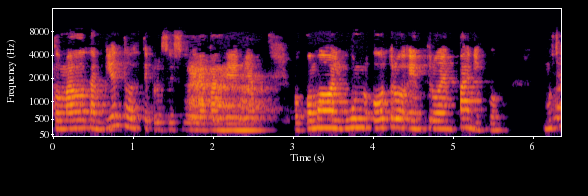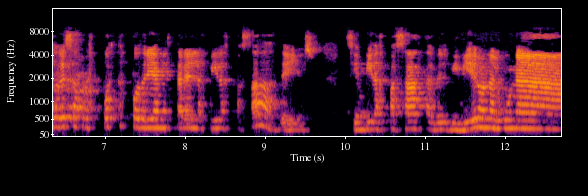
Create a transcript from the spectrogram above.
tomado también todo este proceso de la pandemia, o cómo algún otro entró en pánico muchas de esas respuestas podrían estar en las vidas pasadas de ellos. Si en vidas pasadas tal vez vivieron alguna,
